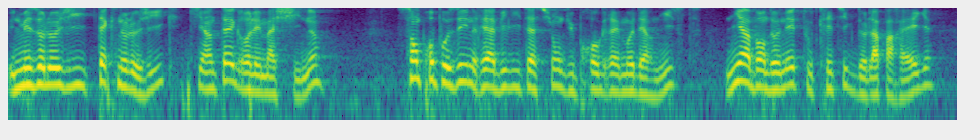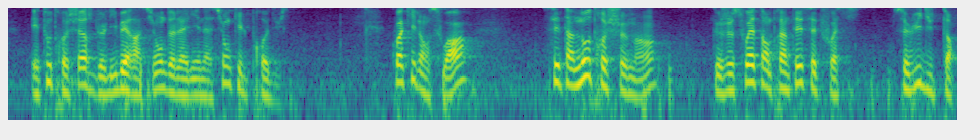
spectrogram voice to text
Une mésologie technologique qui intègre les machines sans proposer une réhabilitation du progrès moderniste, ni abandonner toute critique de l'appareil et toute recherche de libération de l'aliénation qu'il produit. Quoi qu'il en soit, c'est un autre chemin que je souhaite emprunter cette fois-ci, celui du temps.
